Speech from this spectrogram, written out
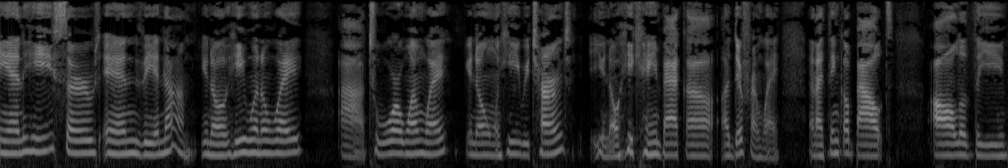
and he served in Vietnam. You know, he went away uh, to war one way. You know, when he returned, you know, he came back uh, a different way. And I think about all of the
